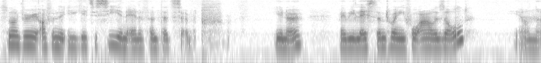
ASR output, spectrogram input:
It's not very often that you get to see an elephant that's, uh, you know, maybe less than 24 hours old. Yeah, no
